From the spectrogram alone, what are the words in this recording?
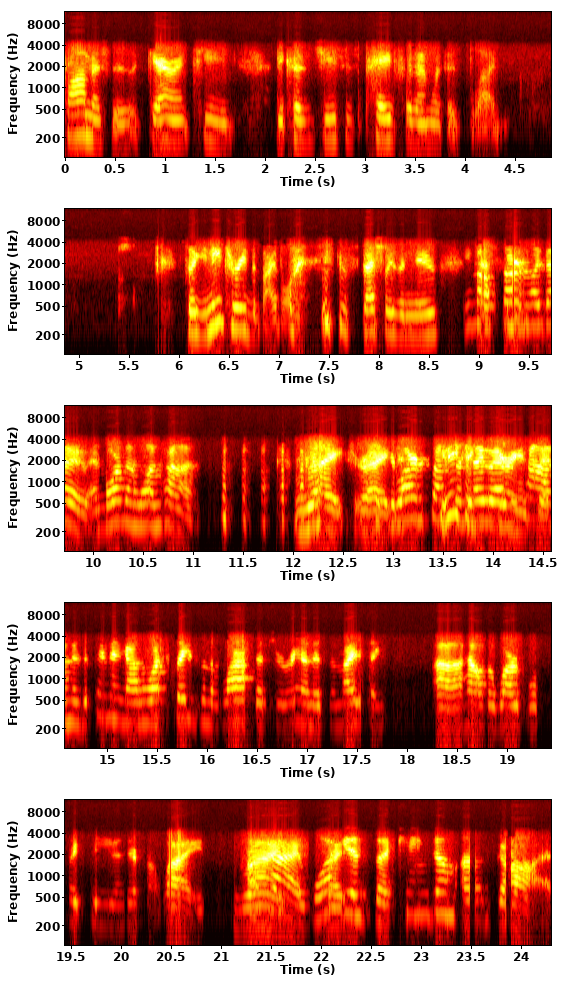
promises guaranteed because Jesus paid for them with his blood. So you need to read the Bible, especially the New. You most certainly do, and more than one time. Right, right. You learn something you new every time, it. and depending on what season of life that you're in, it's amazing uh, how the Word will speak to you in different ways. Right. Okay, what right. is the kingdom of God?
